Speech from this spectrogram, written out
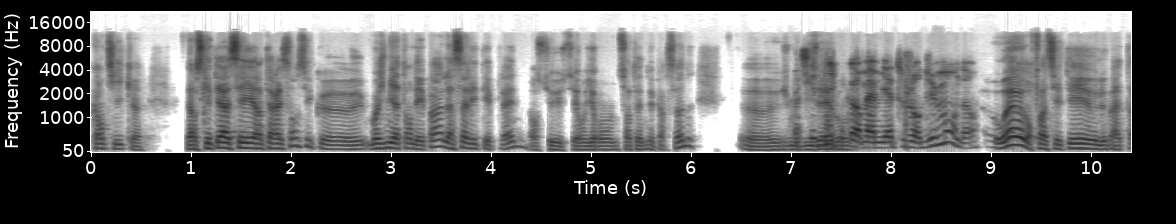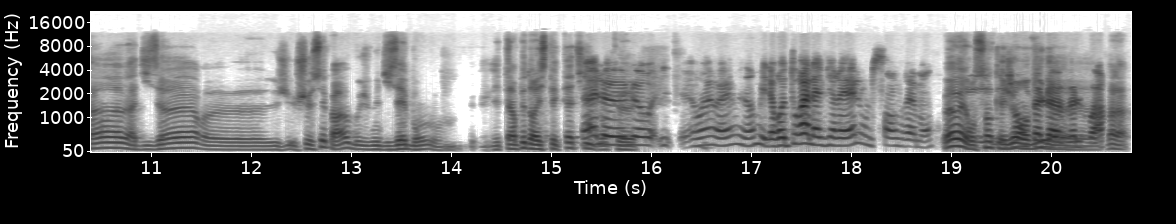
quantique. Alors, ce qui était assez intéressant, c'est que moi, je ne m'y attendais pas. La salle était pleine. C'est environ une centaine de personnes. Euh, je me bah, disais. Bon, quand même, il y a toujours du monde. Hein. Ouais, enfin, c'était le matin à 10 h. Euh, je ne sais pas. Je me disais, bon, j'étais un peu dans les spectatives. Ah, euh ouais, ouais, non, mais le retour à la vie réelle, on le sent vraiment. Ouais, ouais on sent que les gens, veulent, veulent voir. Voilà.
